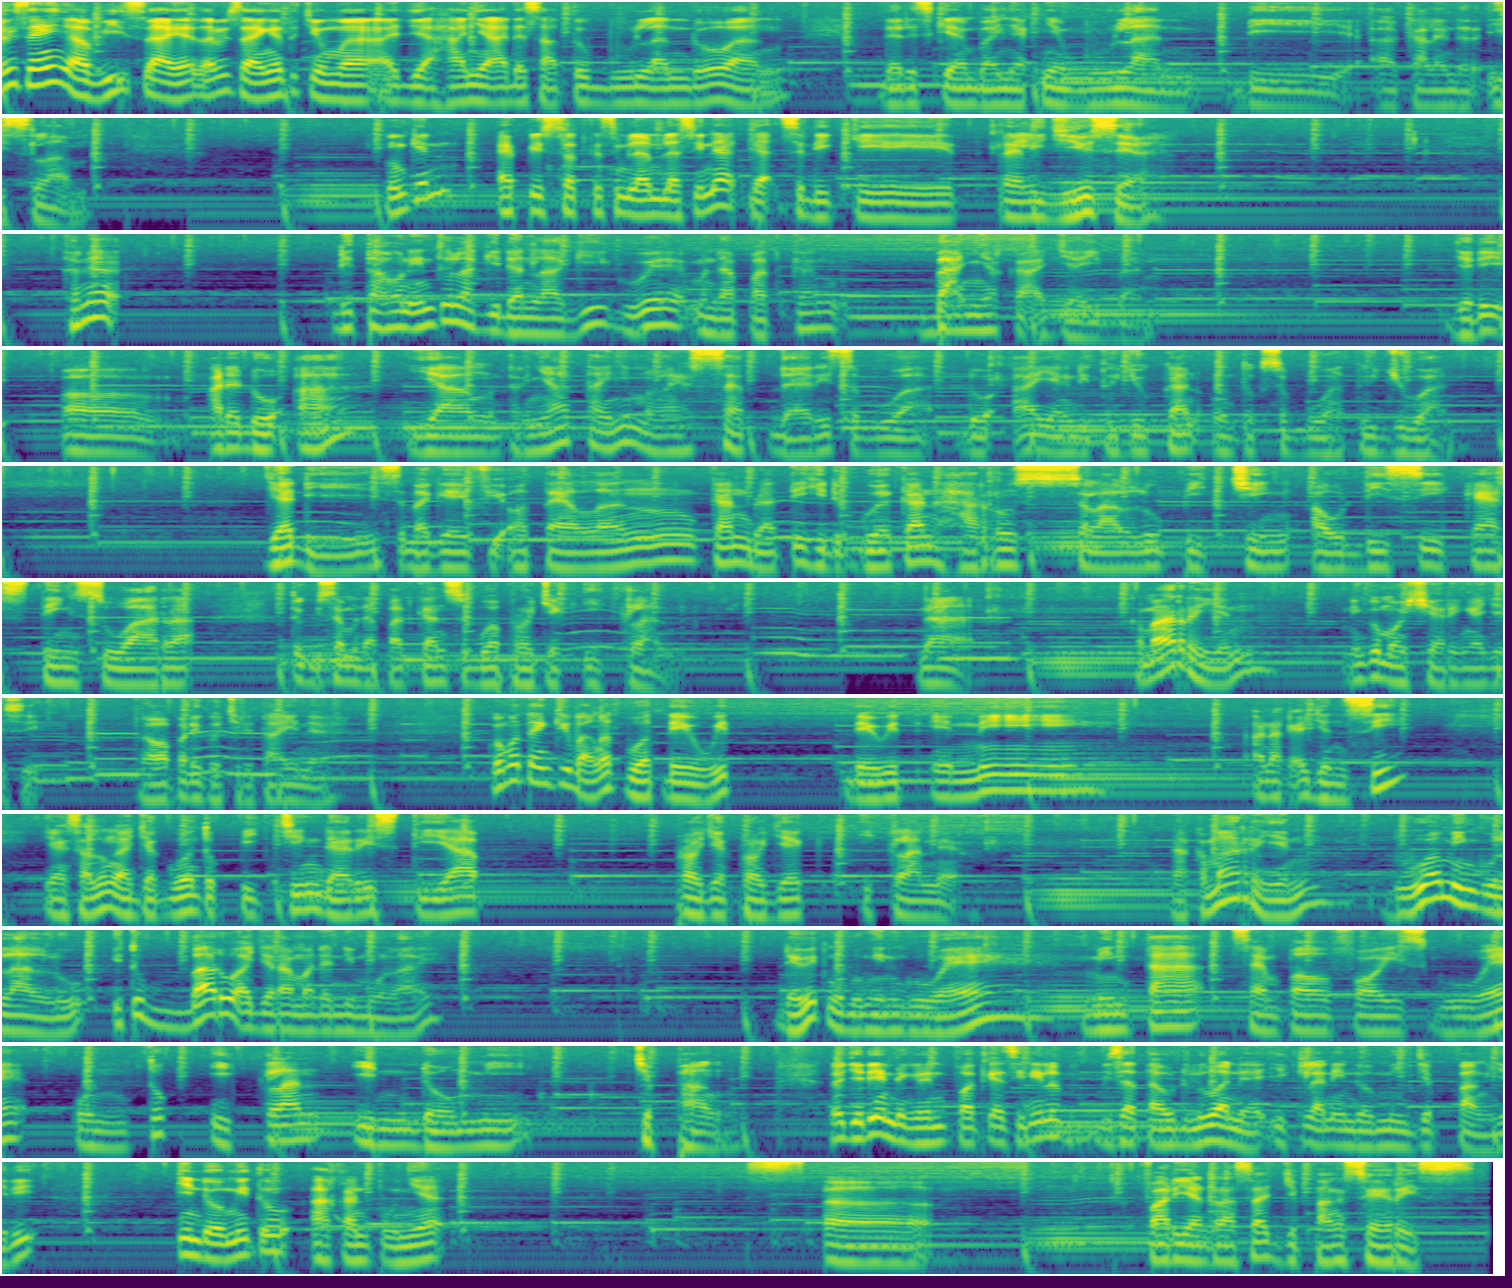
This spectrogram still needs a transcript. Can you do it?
Tapi saya nggak bisa ya tapi sayangnya itu cuma aja hanya ada satu bulan doang dari sekian banyaknya bulan di uh, kalender Islam. Mungkin episode ke-19 ini agak sedikit religius ya. Karena di tahun itu lagi dan lagi gue mendapatkan banyak keajaiban jadi uh, ada doa yang ternyata ini meleset dari sebuah doa yang ditujukan untuk sebuah tujuan. Jadi sebagai VO talent kan berarti hidup gue kan harus selalu pitching, audisi, casting suara untuk bisa mendapatkan sebuah project iklan. Nah kemarin ini gue mau sharing aja sih, gak apa-apa deh gue ceritain ya. Gue mau thank you banget buat Dewit. Dewit ini anak agency yang selalu ngajak gue untuk pitching dari setiap project-project iklannya. Nah kemarin dua minggu lalu itu baru aja Ramadan dimulai. Dewit ngubungin gue, minta sampel voice gue untuk iklan Indomie Jepang. Lo jadi yang dengerin podcast ini lo bisa tahu duluan ya iklan Indomie Jepang. Jadi Indomie tuh akan punya uh, varian rasa Jepang series.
